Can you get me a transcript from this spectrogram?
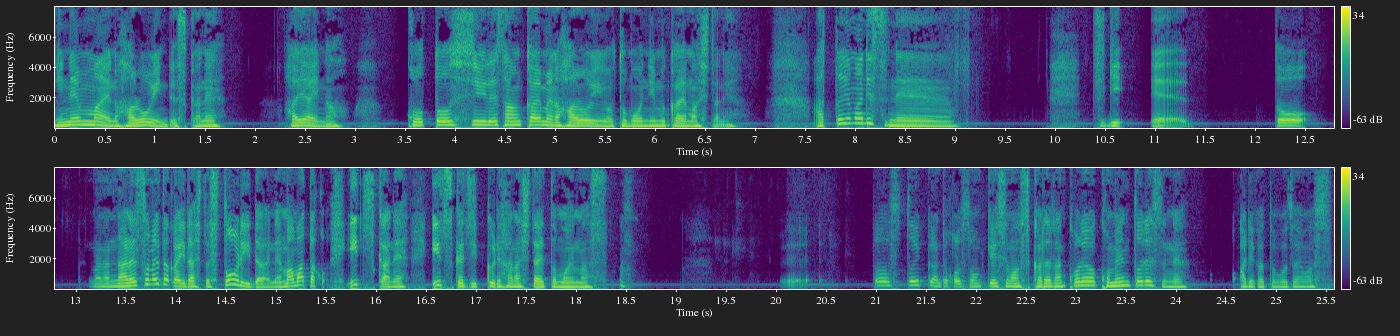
2年前のハロウィンですかね。早いな。今年で3回目のハロウィンを共に迎えましたね。あっという間ですね。次。えー、と、まあ、慣れそめとか言い出したストーリーだよね。まあ、また、いつかね、いつかじっくり話したいと思います。えっと、ストイックなところ尊敬します。彼ら、これはコメントですね。ありがとうございます。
